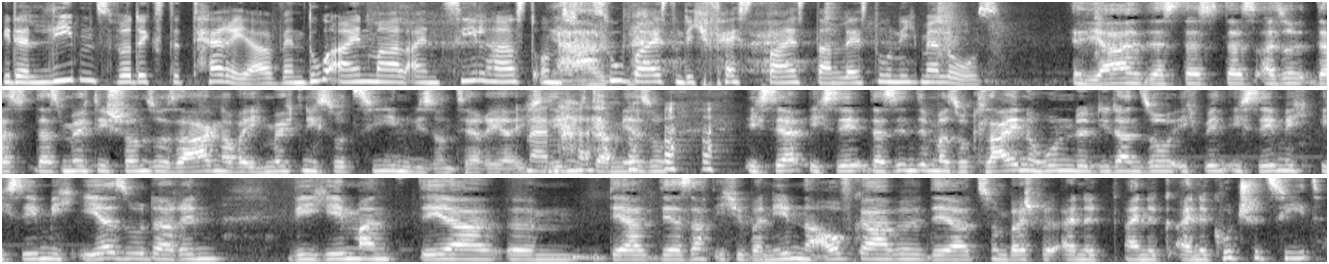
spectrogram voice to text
wie der liebenswürdigste Terrier. Wenn du einmal ein Ziel hast und ja, zubeißt und dich festbeißt, dann lässt du nicht mehr los. Ja, das, das, das, also das, das möchte ich schon so sagen, aber ich möchte nicht so ziehen wie so ein Terrier. Ich sehe mich da mehr so, ich sehe, ich sehe, das sind immer so kleine Hunde, die dann so, ich bin, ich sehe mich, ich sehe mich eher so darin, wie jemand, der, ähm, der, der sagt, ich übernehme eine Aufgabe, der zum Beispiel eine, eine, eine Kutsche zieht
